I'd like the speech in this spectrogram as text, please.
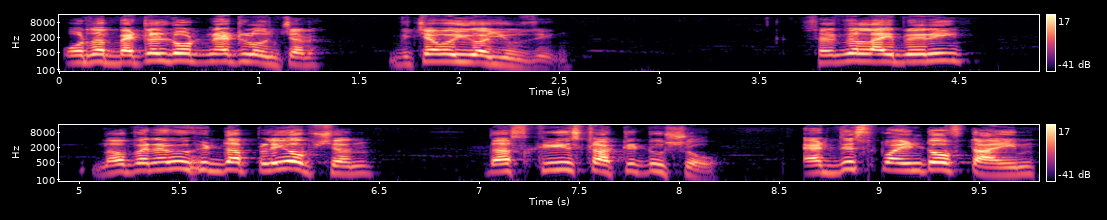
or the battle.net launcher, whichever you are using. Select the library. Now whenever you hit the play option, the screen started to show. At this point of time,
